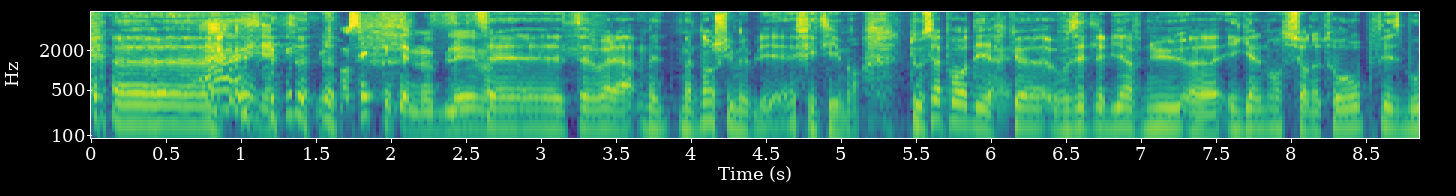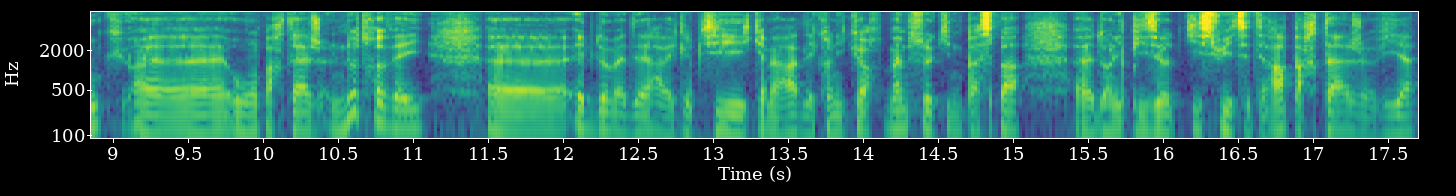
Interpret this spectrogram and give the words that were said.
euh... ah, je pensais que tu étais meublé. C'est, voilà, mais maintenant je suis meublé, effectivement. Tout ça pour dire ouais. que vous êtes les bienvenus euh, également sur notre groupe Facebook euh, où on partage notre veille hebdomadaire avec les petits camarades, les chroniqueurs, même ceux qui ne passent pas dans l'épisode qui suit, etc. Partagent via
